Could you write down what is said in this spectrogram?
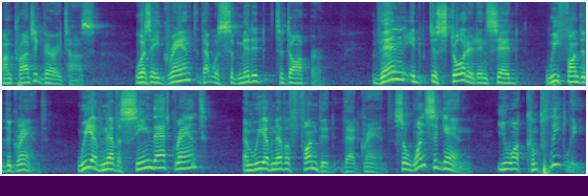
on Project Veritas was a grant that was submitted to DARPA. Then it distorted and said, we funded the grant. We have never seen that grant, and we have never funded that grant. So once again, you are completely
